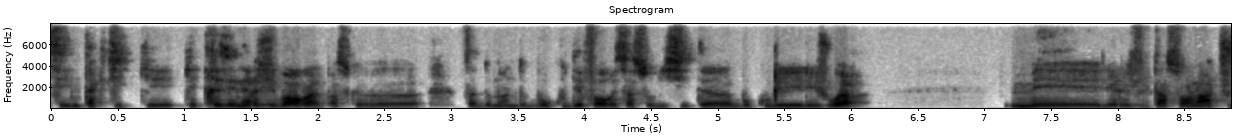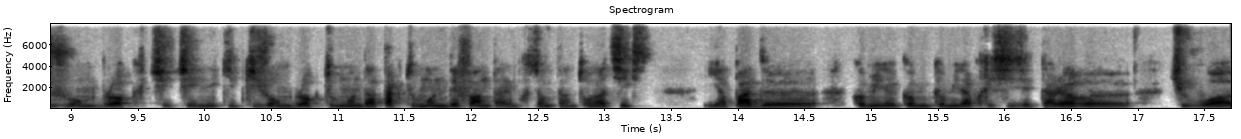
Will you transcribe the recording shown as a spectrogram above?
c'est une tactique qui est, très énergivore hein, parce que euh, ça demande beaucoup d'efforts et ça sollicite euh, beaucoup les, joueurs. Mais les résultats sont là. Tu joues en bloc, tu, es une équipe qui joue en bloc, tout le monde attaque, tout le monde défend. Tu as l'impression que tu es un tournoi six. Il n'y a pas de. Comme il, comme, il a précisé tout à l'heure, euh, tu vois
